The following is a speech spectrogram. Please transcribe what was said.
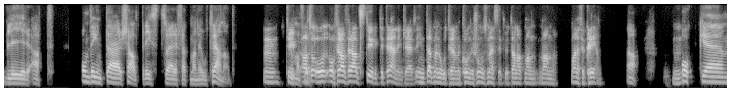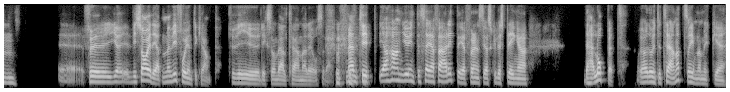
blir att om det inte är saltbrist så är det för att man är otränad. Mm, typ. Alltså, och, och framförallt styrketräning krävs. Inte att man är otränad konditionsmässigt, utan att man, man, man är för klen. Ja. Mm. Och ehm, eh, för vi sa ju det att men vi får ju inte kramp. För vi är ju liksom vältränade och sådär. Men typ, jag hann ju inte säga färdigt det förrän jag skulle springa det här loppet. Och jag har då inte tränat så himla mycket,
